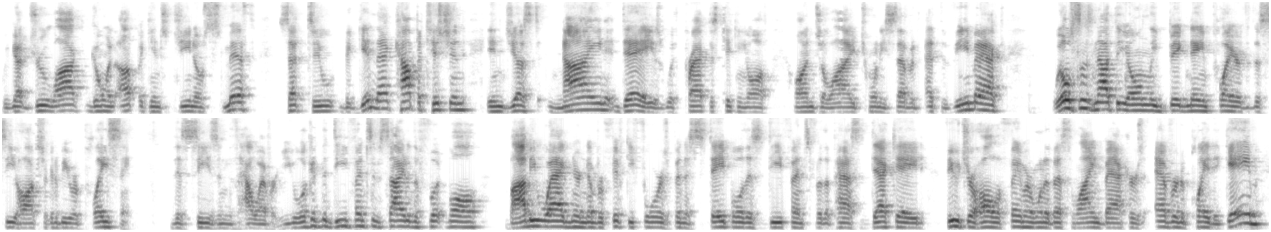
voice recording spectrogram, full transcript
We've got Drew Lock going up against Geno Smith set to begin that competition in just nine days, with practice kicking off on July 27th at the VMAC. Wilson's not the only big name player that the Seahawks are going to be replacing this season. However, you look at the defensive side of the football, Bobby Wagner, number 54, has been a staple of this defense for the past decade. Future Hall of Famer, one of the best linebackers ever to play the game.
